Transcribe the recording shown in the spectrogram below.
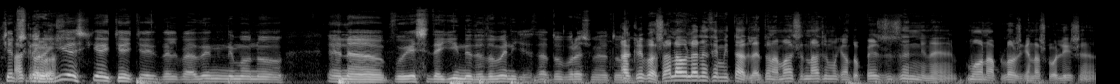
και Ακριβώς. ψυχολογίας και, και, και τα λοιπά. Δεν είναι μόνο ένα που η συνταγή είναι δεδομένη και θα το μπορέσουμε να το. Ακριβώς, αλλά όλα είναι θεμητά. Δηλαδή το να μάθεις ένα άθλημα και να το παίζεις δεν είναι μόνο απλώς για να ασχολείσαι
